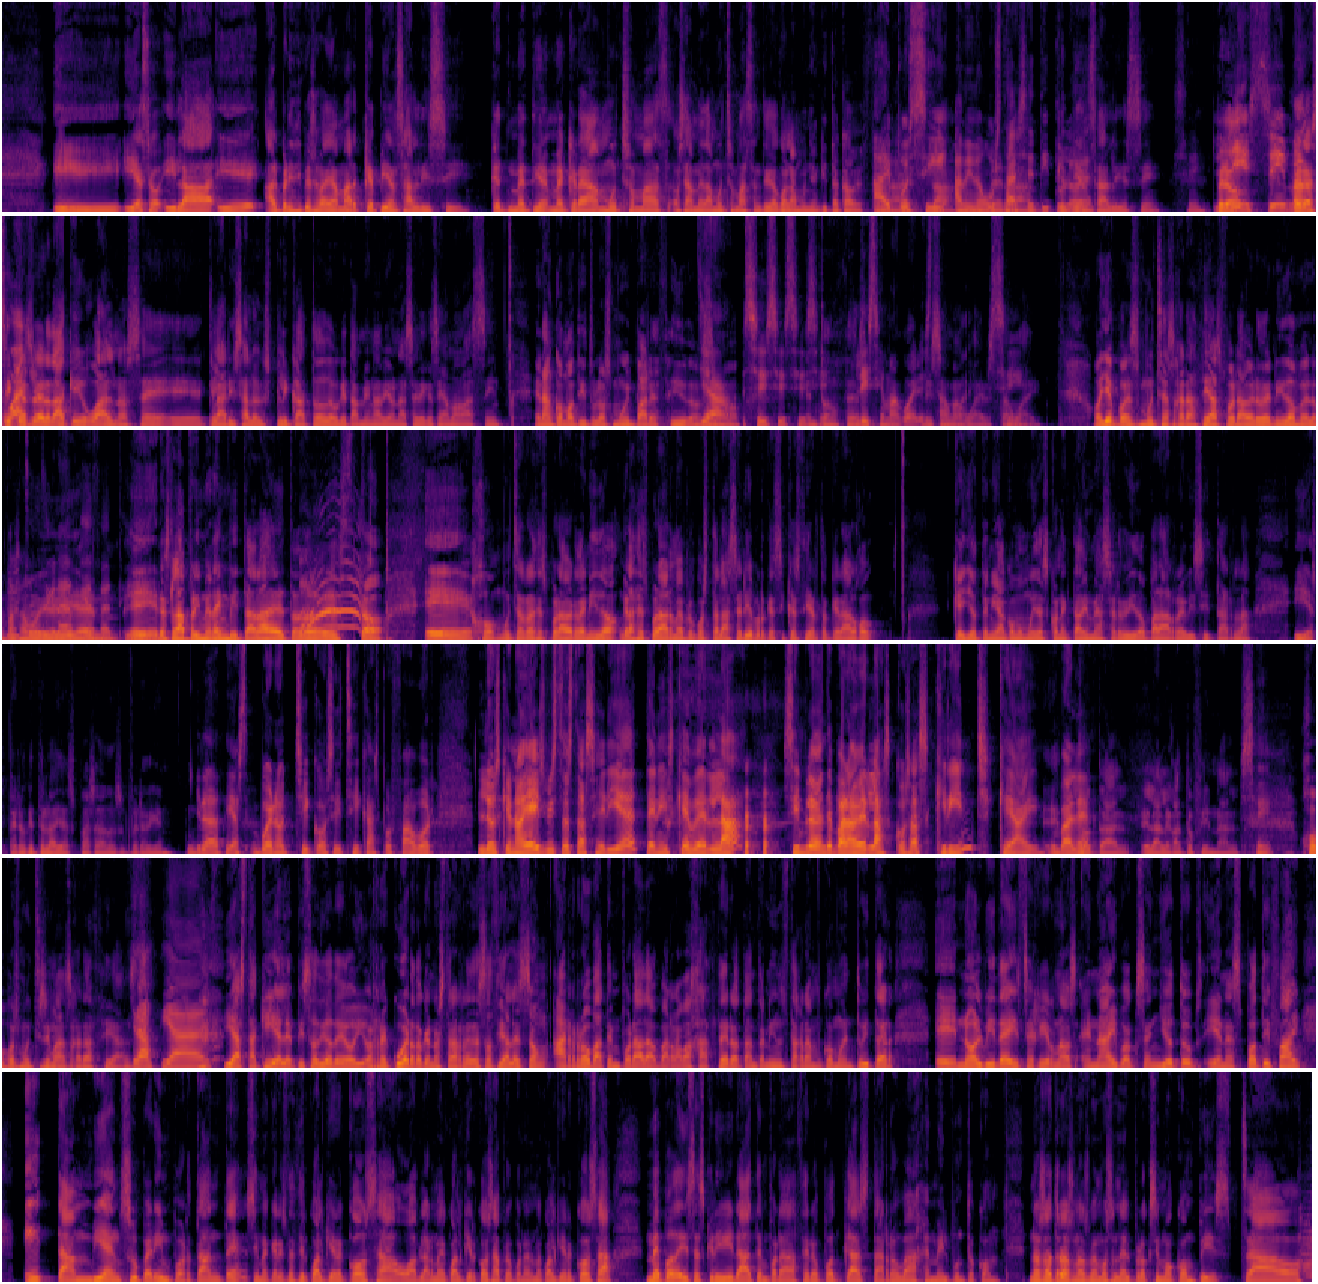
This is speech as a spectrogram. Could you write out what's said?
Y, y eso, y, la, y al principio se va a llamar ¿Qué piensa Lizzie? Que me, crea mucho más, o sea, me da mucho más sentido con la muñequita cabezona. Ay, pues sí, a mí me gusta ¿verdad? ese título, ¿Qué ¿eh? piensa Lizzie? sí. Pero, Lizzie pero sí que es verdad que igual, no sé, eh, Clarisa lo explica todo, que también había una serie que se llamaba así. Eran como títulos muy parecidos, Ya, ¿no? sí, sí, sí. Entonces, sí. Lizzie McGuire Lizzie está guay. McGuire está sí. guay. Oye, pues muchas gracias por haber venido, me lo Muchas muy bien. a ti. Eh, eres la primera invitada de todo esto. Eh, jo, muchas gracias por haber venido. Gracias por haberme propuesto la serie, porque sí que es cierto que era algo que yo tenía como muy desconectado y me ha servido para revisitarla. Y espero que te lo hayas pasado súper bien. Gracias. Bueno, chicos y chicas, por favor, los que no hayáis visto esta serie, tenéis que verla simplemente para ver las cosas cringe que hay, Eh, ¿vale? Total, el alegato final. Sí. Jo, pues muchísimas gracias. Gracias. Y hasta aquí el episodio de hoy. Os recuerdo que nuestras redes sociales son arroba temporada barra baja cero, tanto en Instagram como en Twitter. Eh, no olvidéis seguirnos en iBox, en YouTube y en Spotify. Y también, súper importante, si me queréis decir cualquier cosa o hablarme de cualquier cosa, proponerme cualquier cosa, me podéis escribir a temporada cero podcast arroba gmail.com. Nosotros nos vemos en el próximo compis. Chao.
